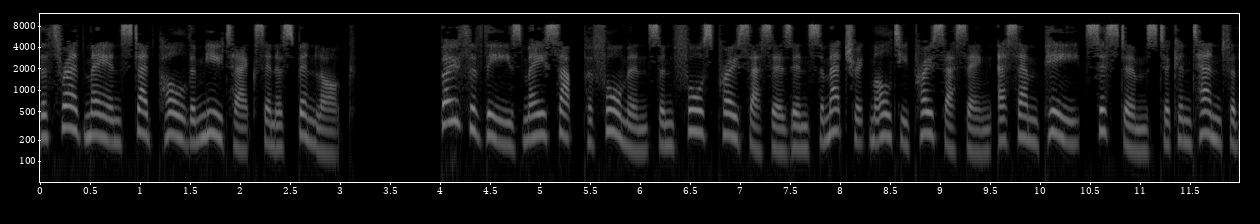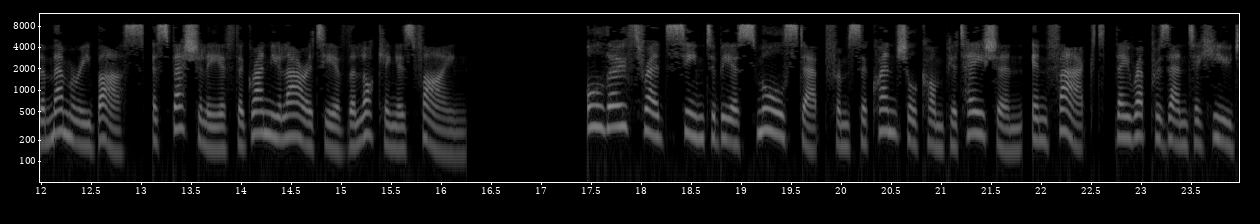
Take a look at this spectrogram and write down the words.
the thread may instead poll the mutex in a spinlock. Both of these may sap performance and force processors in symmetric multiprocessing (SMP) systems to contend for the memory bus, especially if the granularity of the locking is fine. Although threads seem to be a small step from sequential computation, in fact, they represent a huge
